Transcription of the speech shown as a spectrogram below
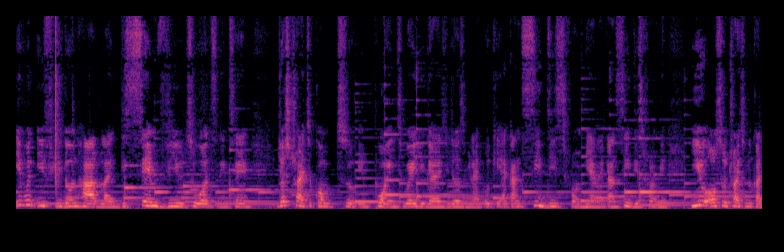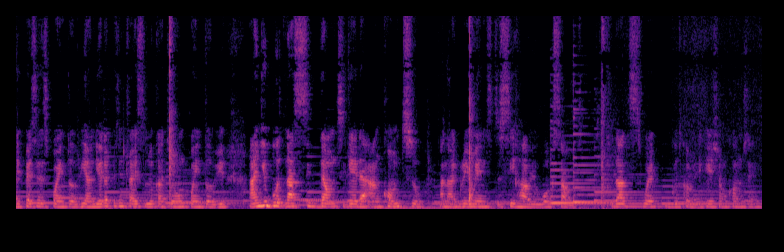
even if you don't have like the same view towards the thing, just try to come to a point where you guys you just be like, okay, I can see this from here and I can see this from here. You also try to look at the person's point of view, and the other person tries to look at your own point of view, and you both now sit down together and come to an agreement to see how it works out. So that's where good communication comes in.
